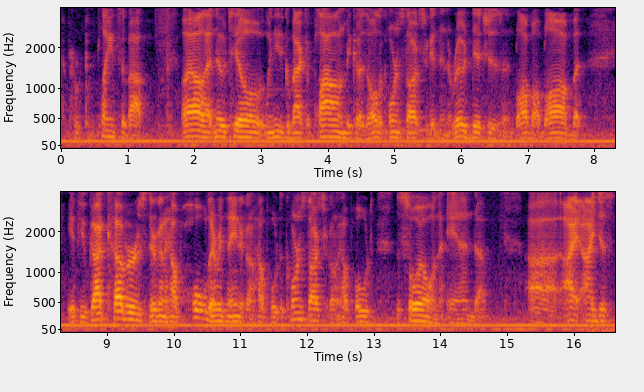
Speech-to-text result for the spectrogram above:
I've heard complaints about well, that no-till, we need to go back to plowing because all the corn stalks are getting in the road ditches and blah blah blah. But if you've got covers, they're going to help hold everything. They're going to help hold the corn stalks. They're going to help hold the soil. And and uh, uh, I I just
